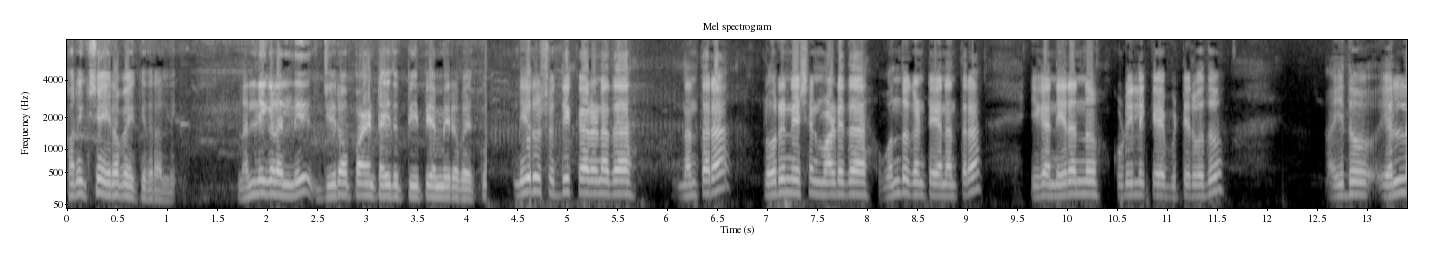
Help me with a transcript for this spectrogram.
ಪರೀಕ್ಷೆ ಇರಬೇಕು ಇದರಲ್ಲಿ. ನಲ್ಲಿಗಳಲ್ಲಿ ಜೀರೋ ಪಾಯಿಂಟ್ ಐದು ಪಿ ಪಿ ಎಂ ಇರಬೇಕು. ನೀರು ಶುದ್ಧೀಕರಣದ ನಂತರ, ಕ್ಲೋರಿನೇಷನ್ ಮಾಡಿದ ಒಂದು ಗಂಟೆಯ ನಂತರ ಈಗ ನೀರನ್ನು ಕುಡಿಲಿಕ್ಕೆ ಬಿಟ್ಟಿರುವುದು. ಇದು ಎಲ್ಲ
